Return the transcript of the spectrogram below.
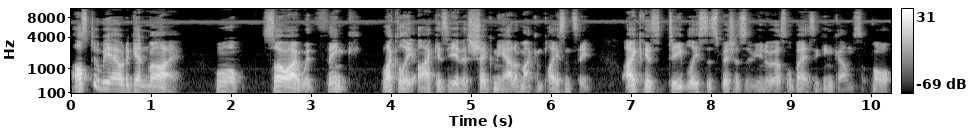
I'll still be able to get my. Well, so I would think. Luckily, Icke is here to shake me out of my complacency. Icke is deeply suspicious of universal basic incomes, or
